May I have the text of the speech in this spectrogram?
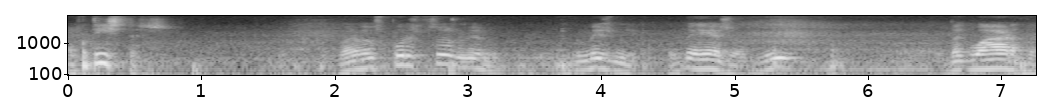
artistas, agora vamos pôr as pessoas no mesmo, no mesmo nível, de Beja, de, da Guarda,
